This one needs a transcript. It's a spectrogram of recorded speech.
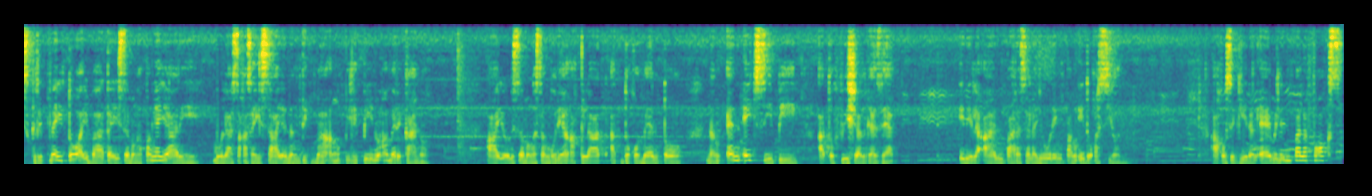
script na ito ay batay sa mga pangyayari mula sa kasaysayan ng digmaang Pilipino-Amerikano. Ayon sa mga sangguniang aklat at dokumento ng NHCP at Official Gazette. Inilaan para sa layuning pang-edukasyon. Ako si Ginang Emeline Palafox,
